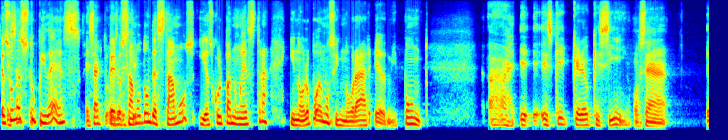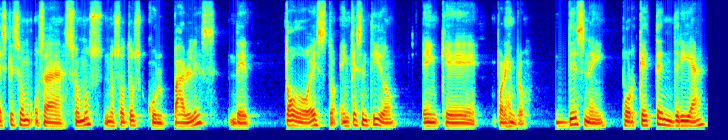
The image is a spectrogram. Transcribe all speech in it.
Es una estupidez. Exacto. Pero estamos donde estamos y es culpa nuestra y no lo podemos ignorar, es mi punto. Ah, e, e, es que creo que sí. O sea, es que somos, o sea, somos nosotros culpables de todo esto. ¿En qué sentido? En que, por ejemplo, Disney ¿por qué tendría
